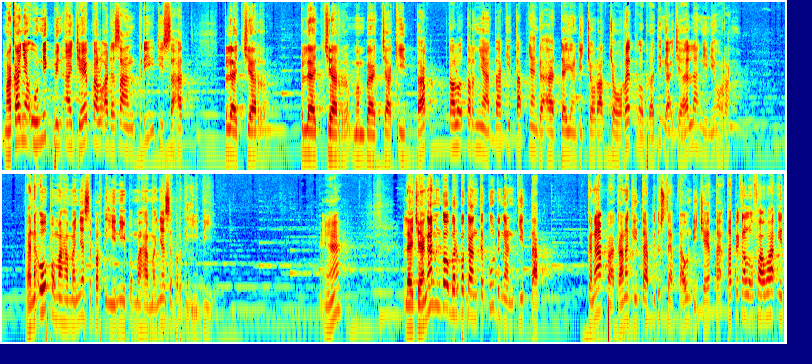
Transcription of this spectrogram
makanya unik bin ajaib kalau ada santri di saat belajar belajar membaca kitab, kalau ternyata kitabnya nggak ada yang dicoret-coret, oh berarti nggak jalan ini orang. Karena oh pemahamannya seperti ini, pemahamannya seperti ini. Ya, lah jangan engkau berpegang teguh dengan kitab. Kenapa? Karena kitab itu setiap tahun dicetak. Tapi kalau fawaid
